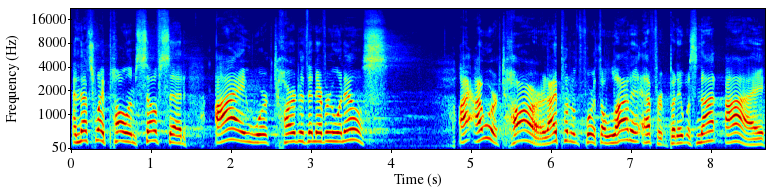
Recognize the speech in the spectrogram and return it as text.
And that's why Paul himself said, I worked harder than everyone else. I, I, worked hard. I put forth a lot of effort, but it was not I,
